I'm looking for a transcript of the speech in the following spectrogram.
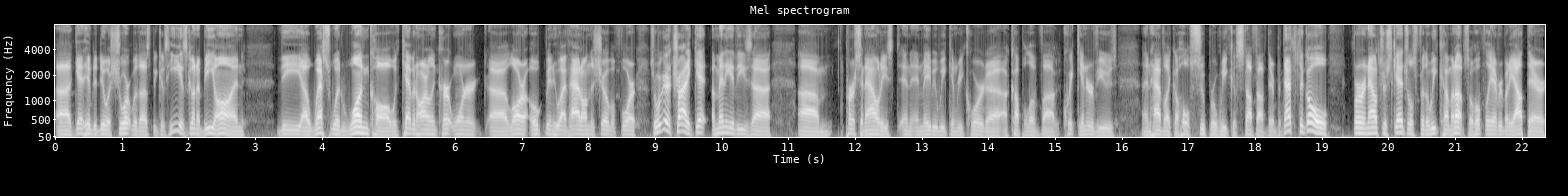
uh, get him to do a short with us because he is going to be on the uh, Westwood One call with Kevin Harlan, Kurt Warner, uh, Laura Okmin, who I've had on the show before. So we're going to try to get many of these uh, um, personalities, and, and maybe we can record a, a couple of uh, quick interviews and have like a whole super week of stuff out there. But that's the goal for announcer schedules for the week coming up. So hopefully everybody out there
